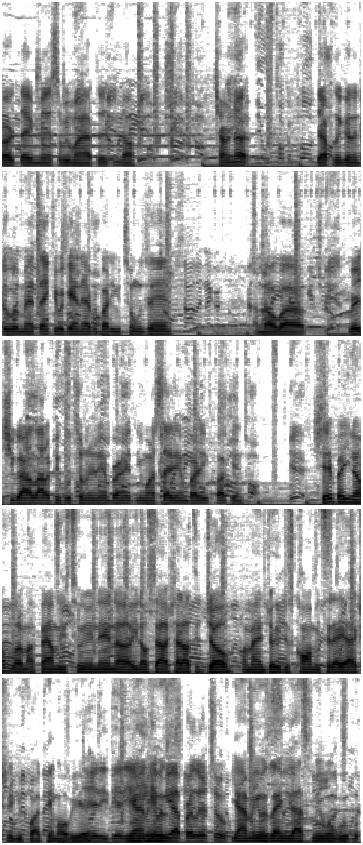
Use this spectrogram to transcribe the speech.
birthday, man. So we might have to, you know, turn up. Definitely gonna do it, man. Thank you again, to everybody who tunes in. I know, uh, Rich, you got a lot of people tuning in, bro. Anything you want to say to anybody? Fucking Shit, but you know, a lot of my family's tuning in. Uh, you know, shout, shout out to Joe, my man Joe. He just called me today, actually, before I came over here. did he? Did he? Yeah, I he mean, hit he was, me up earlier too. Yeah, I mean, he was letting me asking me when we are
